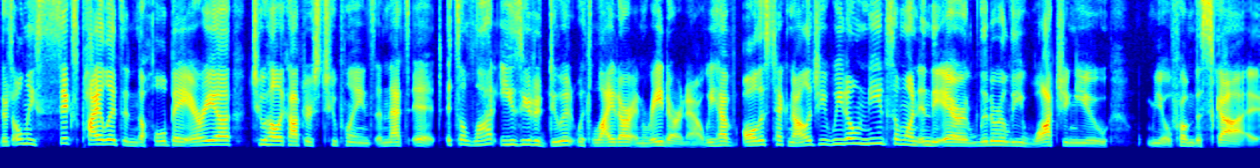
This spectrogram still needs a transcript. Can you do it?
There's only six pilots in the whole Bay Area, two helicopters, two planes, and that's it. It's a lot easier to do it with LIDAR and radar now. We have all this technology. We don't need someone in the air literally watching you, you know, from the sky.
